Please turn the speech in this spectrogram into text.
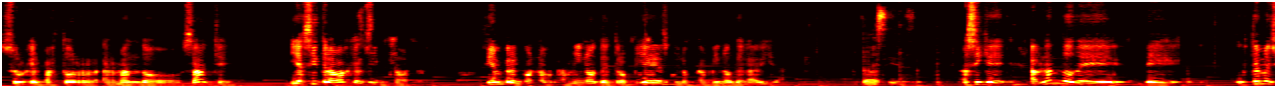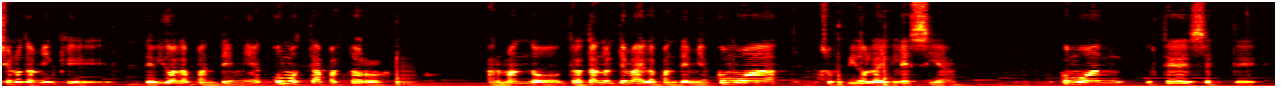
surge el pastor Armando Sánchez. Y así trabaja el Señor, siempre con los caminos de tropiezo y los caminos de la vida. Así es. Así que hablando de, usted mencionó también que debido a la pandemia, ¿cómo está Pastor Armando tratando el tema de la pandemia? ¿Cómo ha sufrido la iglesia? ¿Cómo han ustedes este,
